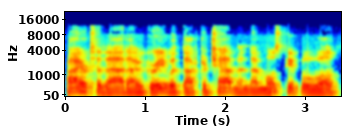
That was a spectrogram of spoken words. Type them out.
Prior to that, I agree with Dr. Chapman that most people will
